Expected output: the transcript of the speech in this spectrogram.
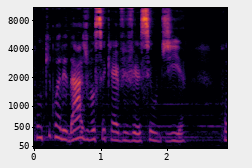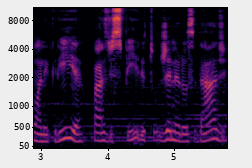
Com que qualidade você quer viver seu dia? Com alegria, paz de espírito, generosidade?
